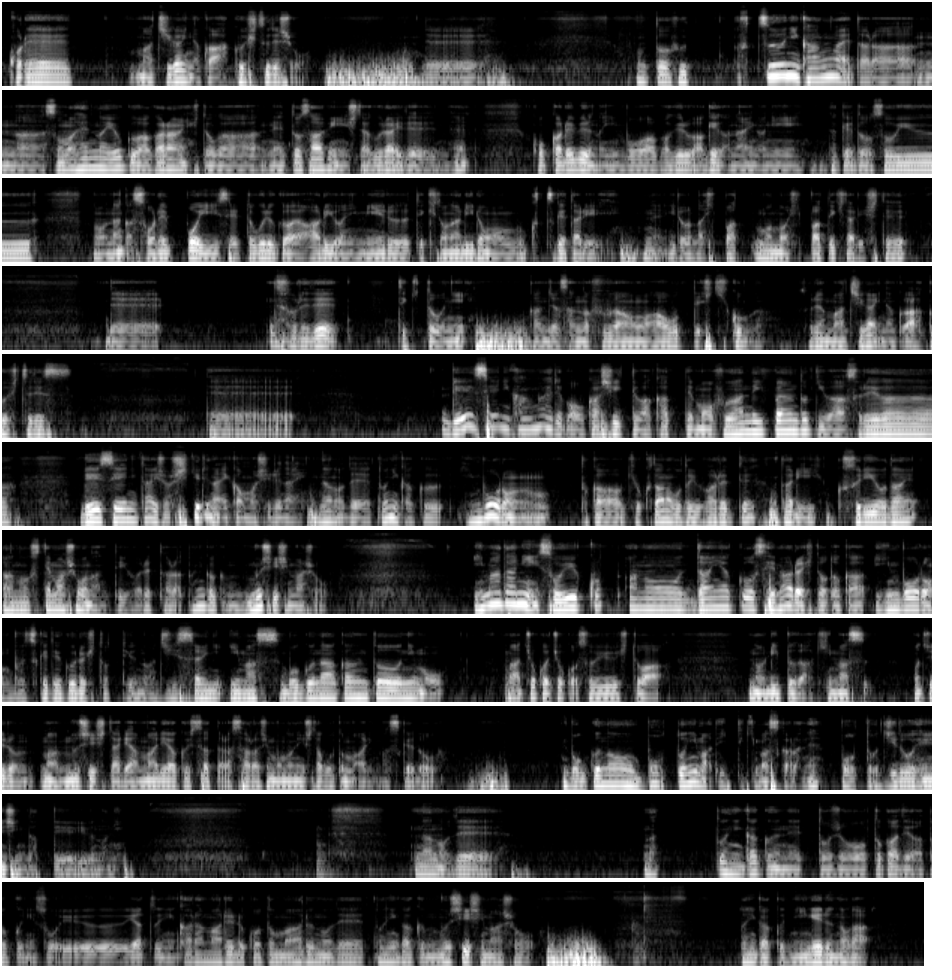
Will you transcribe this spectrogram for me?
これ間違いなく悪質でしょで本当普通に考えたらなその辺のよくわからん人がネットサーフィンしたぐらいでね国家レベルの陰謀を暴けるわけがないのにだけどそういうのなんかそれっぽい説得力があるように見える適当な理論をくっつけたり、ね、いろんな引っ張ものを引っ張ってきたりしてでそれで適当に患者さんの不安を煽って引き込む。それは間違いなく悪質です。で冷静に考えればおかしいって分かっても不安でいっぱいの時はそれが冷静に対処しきれないかもしれない。なのでとにかく陰謀論とか極端なこと言われてたり薬をだあの捨てましょうなんて言われたらとにかく無視しましょう。未だにそういうこあの弾薬を迫る人とか陰謀論ぶつけてくる人っていうのは実際にいます。僕のアカウントにもまあちょこちょこそういう人はのリプが来ます。もちろん、まあ、無視したりあんまり悪質だったら晒し者にしたこともありますけど僕のボットにまで行ってきますからね。ボット自動返信だっていうのに。なので、まとにかくネット上とかでは特にそういうやつに絡まれることもあるのでとにかく無視しましょう。とにかく逃げるのが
